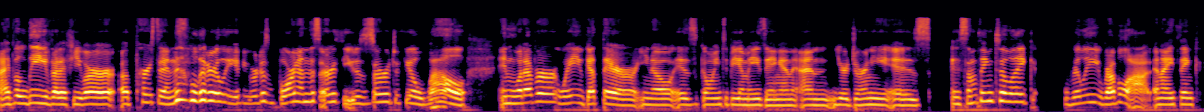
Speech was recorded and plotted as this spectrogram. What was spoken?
I believe that if you are a person, literally, if you were just born on this earth, you deserve to feel well. In whatever way you get there, you know, is going to be amazing. And and your journey is is something to like really revel at. And I think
